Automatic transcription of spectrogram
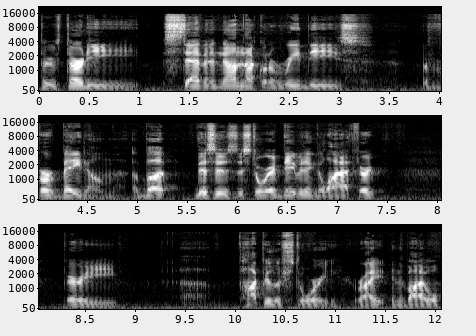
through 37. Now, I'm not going to read these verbatim, but this is the story of David and Goliath. Very, very uh, popular story, right, in the Bible.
